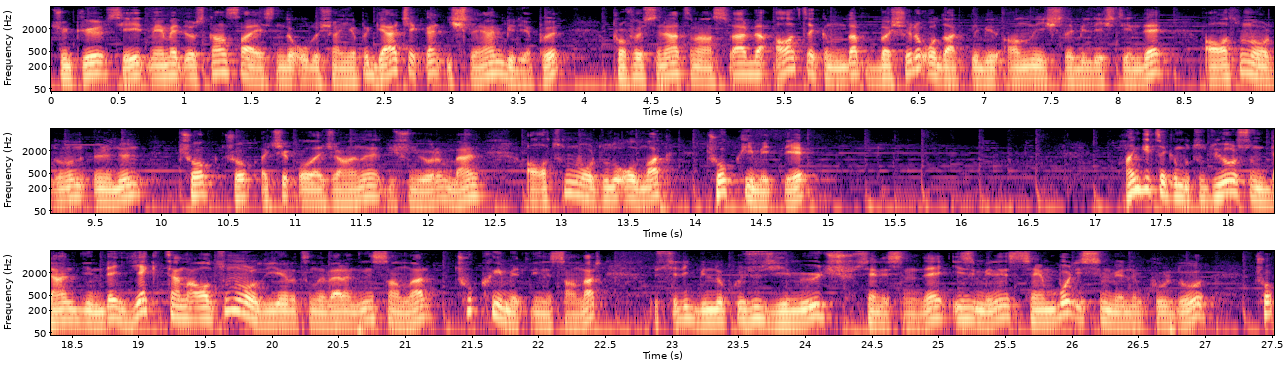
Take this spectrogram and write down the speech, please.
Çünkü Seyit Mehmet Özkan sayesinde oluşan yapı gerçekten işleyen bir yapı profesyonel transfer ve alt takımda başarı odaklı bir anlayışla birleştiğinde Altın Ordu'nun önünün çok çok açık olacağını düşünüyorum ben. Altın Ordulu olmak çok kıymetli. Hangi takımı tutuyorsun dendiğinde yekten Altın Ordu yanıtını veren insanlar çok kıymetli insanlar. Üstelik 1923 senesinde İzmir'in sembol isimlerinin kurduğu çok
